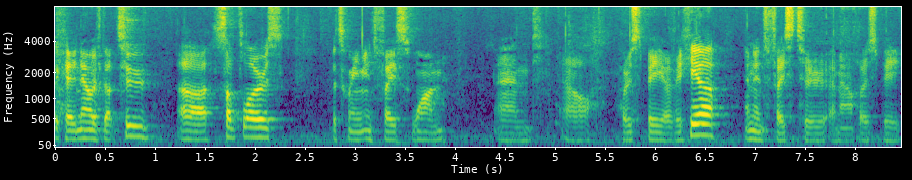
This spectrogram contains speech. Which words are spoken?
okay, now we've got two uh, subflows between interface one and our host B over here, and interface two and our host B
